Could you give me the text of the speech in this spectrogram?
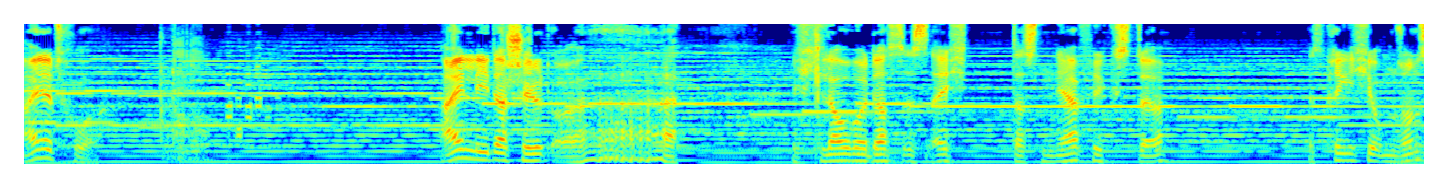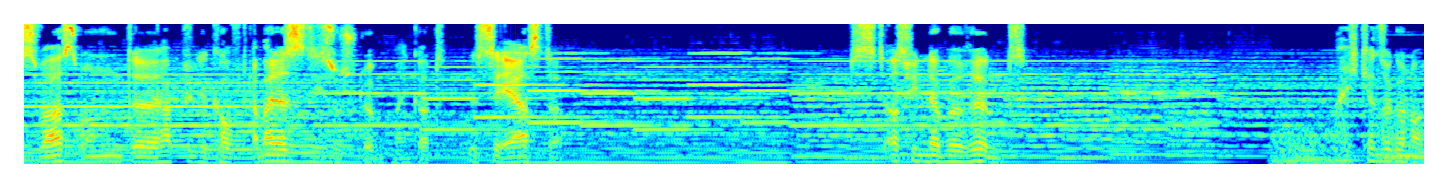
Eine Truhe. Ein Lederschild. Ich glaube, das ist echt das Nervigste. Jetzt kriege ich hier umsonst was und äh, habe die gekauft. Aber das ist nicht so schlimm, mein Gott. Das ist die erste. Das sieht aus wie ein Labyrinth. Ah, ich kann sogar noch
